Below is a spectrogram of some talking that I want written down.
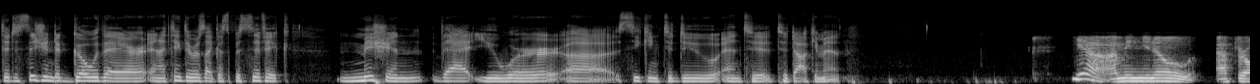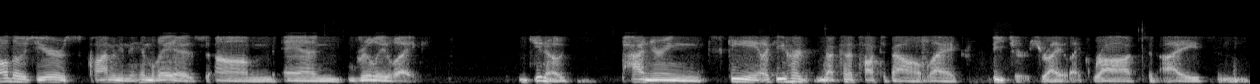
the decision to go there. And I think there was like a specific mission that you were uh, seeking to do and to, to document. Yeah, I mean, you know, after all those years climbing in the Himalayas um, and really like, you know, pioneering skiing, like you heard, I kind of talked about like features, right? Like rocks and ice and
